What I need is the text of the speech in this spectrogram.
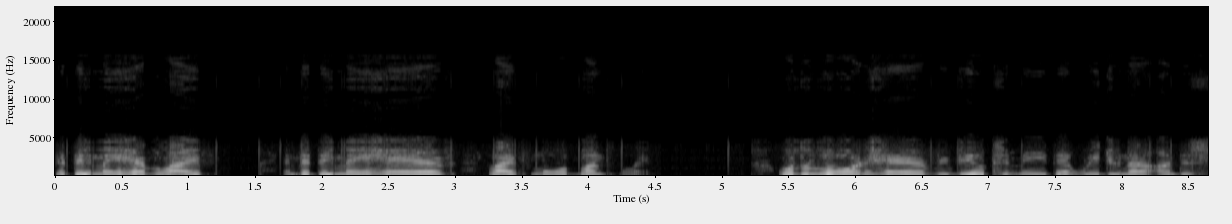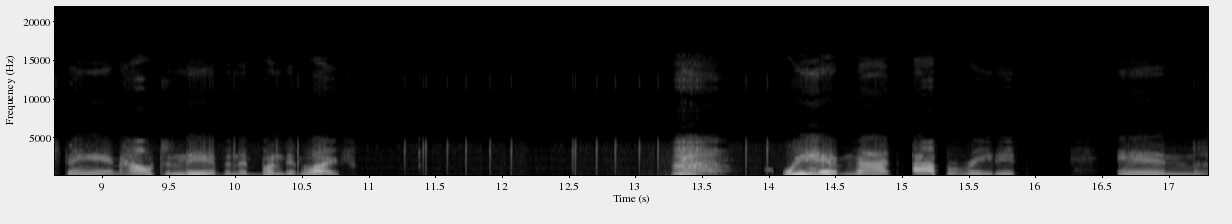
that they may have life and that they may have life more abundantly. Well, the Lord has revealed to me that we do not understand how to live an abundant life. We have not operated in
